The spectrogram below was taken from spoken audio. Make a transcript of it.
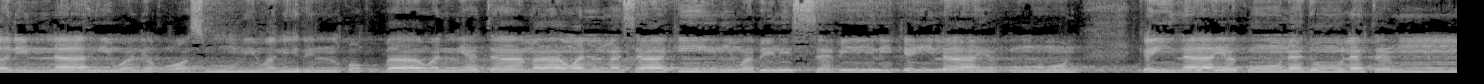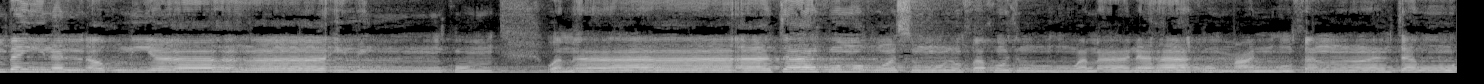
فلله وللرسول ولذي القربى واليتامى والمساكين وابن السبيل كي لا يكون كي لا يكون دولة بين الأغنياء منكم وما آتاكم الرسول فخذوه وما نهاكم عنه فانتهوا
